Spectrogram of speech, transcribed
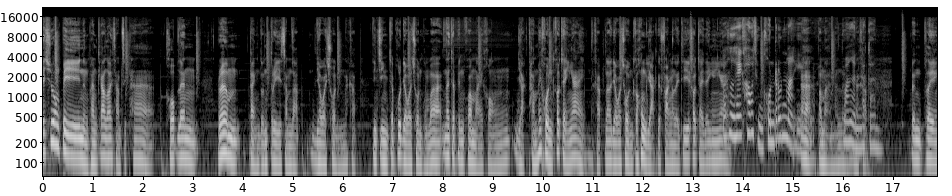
ในช่วงปี 1935 โคบเล่นเริ่มแต่งดนตรีสำหรับเยาวชนนะครับ จริงๆ จะพูดเยาวชนผมว่าน่าจะเป็นความหมายของอยากทำให้คนเข้าใจง่ายนะครับแล้วเยาวชนก็คงอยากจะฟังอะไรที่เข้าใจได้ง่ายๆ ก็คือให้เข้าถึงคนรุ่นใหม่อ่าประมาณนั้นเลยว่างั้นนะคละรับกันเป็นเพลง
